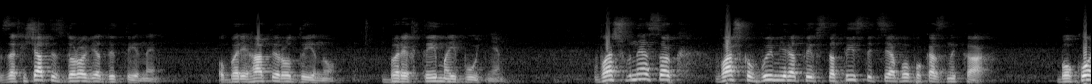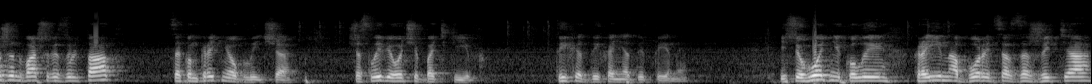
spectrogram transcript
захищати здоров'я дитини, оберігати родину, берегти майбутнє. Ваш внесок важко виміряти в статистиці або показниках, бо кожен ваш результат це конкретні обличчя, щасливі очі батьків, тихе дихання дитини. І сьогодні, коли країна бореться за життя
